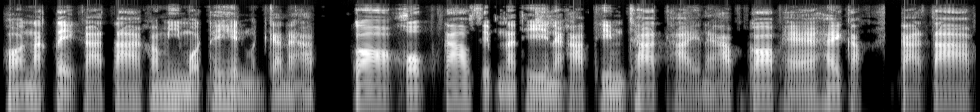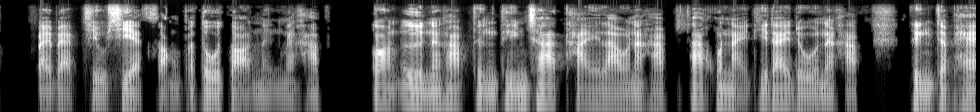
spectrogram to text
เพราะนักเตะกาตาร์ก็มีหมดให้เห็นเหมือนกันนะครับ ก็ครบ 90 นาทีนะครับ ทีมชาติไทยนะครับ ก็แพ้ให้กับกาตาร์ไปแบบฉิวเฉียด 2 ประตูต่อ1นะครับ ก่อนอื่นนะครับถึงทีมชาติไทยเรานะครับ ถ้าคนไหนที่ได้ดูนะครับ ถึงจะแพ้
